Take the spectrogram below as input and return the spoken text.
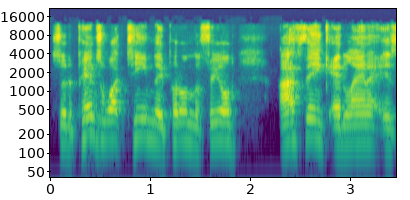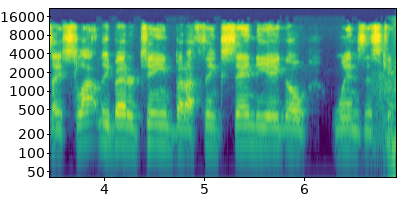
So it depends what team they put on the field. I think Atlanta is a slightly better team, but I think San Diego wins this game.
